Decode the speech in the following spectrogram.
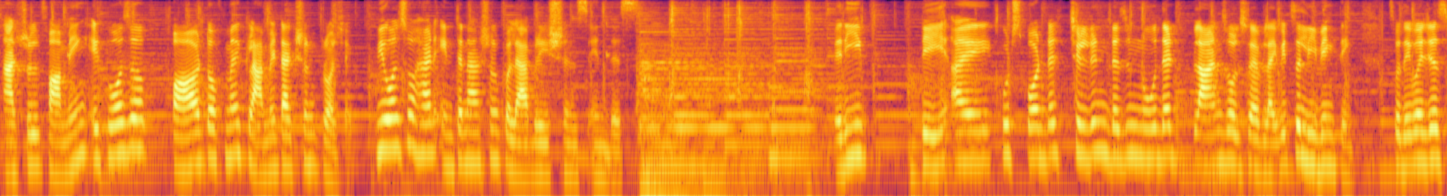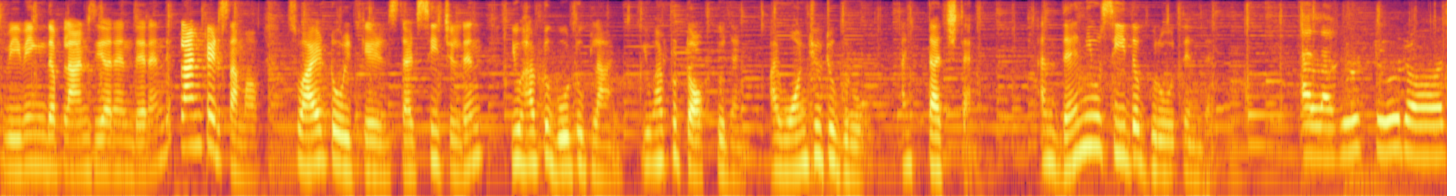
Natural farming, it was a part of my climate action project. We also had international collaborations in this. Very day I could spot that children doesn't know that plants also have life. It's a living thing. So they were just waving the plants here and there and they planted somehow. So I told kids that see children, you have to go to plants. You have to talk to them. I want you to grow and touch them. And then you see the growth in them. I love you too, Rose.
